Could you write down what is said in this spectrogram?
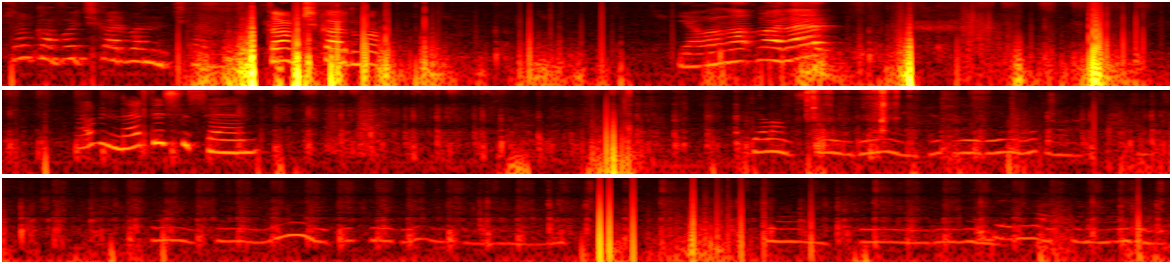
Sen kafa çıkar ben de çıkarım. Tamam çıkardım al. Yalan atma lan. Abi neredesin sen? Yalan söyleme. Gözlerime bak. Yalan söyleme. Gözlerime bak. Yalan söyleme. Beni yaklamaya geliyor.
